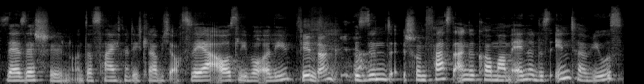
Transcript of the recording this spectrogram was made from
Sehr, sehr schön. Und das zeichnet dich, glaube ich, auch sehr aus, lieber Olli. Vielen Dank. Wir sind schon fast angekommen am Ende des Interviews,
